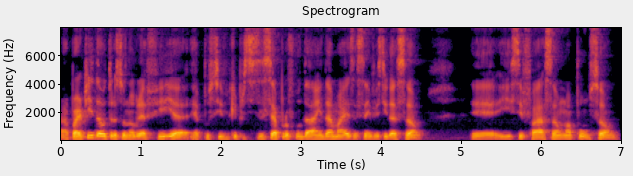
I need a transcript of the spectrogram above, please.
A partir da ultrassonografia, é possível que precise se aprofundar ainda mais essa investigação é, e se faça uma punção.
